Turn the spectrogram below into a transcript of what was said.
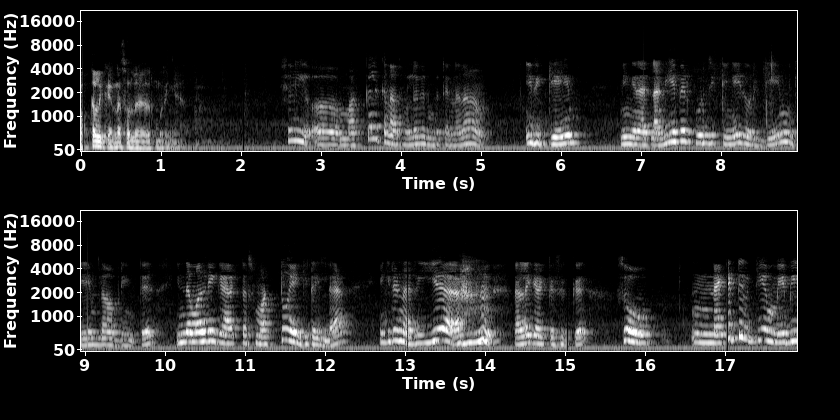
மக்களுக்கு என்ன சொல்ல விரும்புறீங்க? ஆக்சுவலி uh, மக்களுக்கு நான் சொல்ல விரும்புறது என்னன்னா இது கேம் நீங்க நிறைய பேர் புரிஞ்சுக்கிட்டீங்க இது ஒரு கேம் கேம் தான் அப்படின்ட்டு. இந்த மாதிரி கேரக்டர்ஸ் மட்டும் என்கிட்ட இல்லை. என்கிட்ட நிறைய நல்ல கேரக்டர்ஸ் இருக்கு. ஸோ நெகட்டிவிட்டியை மேபி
